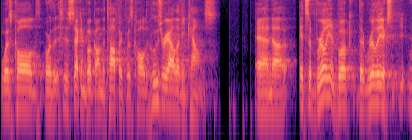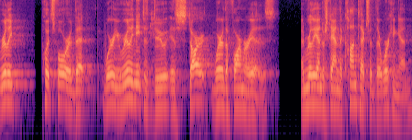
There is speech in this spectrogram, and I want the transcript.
was called, or the, his second book on the topic was called Whose Reality Counts. And uh, it's a brilliant book that really, really puts forward that where you really need to do is start where the farmer is and really understand the context that they're working in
